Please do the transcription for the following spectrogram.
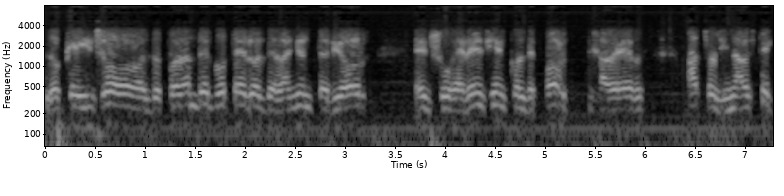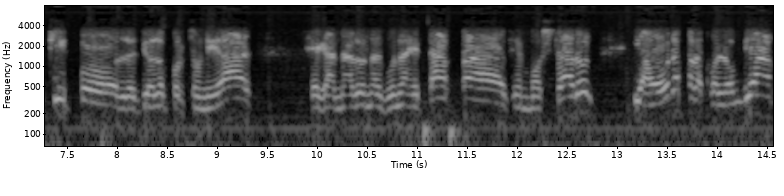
lo que hizo el doctor Andrés Botero el del año anterior en su gerencia en Coldeportes, haber patrocinado este equipo, les dio la oportunidad, se ganaron algunas etapas, se mostraron, y ahora para Colombia,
